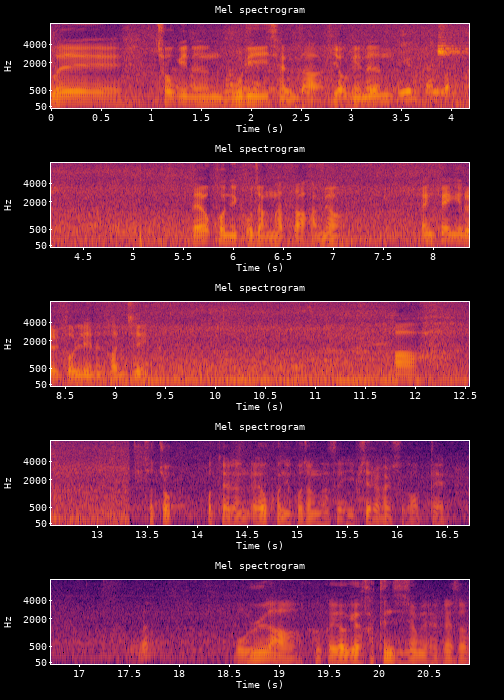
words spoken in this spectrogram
왜 저기는 물이 샌다, 여기는 에어컨이 고장났다 하며 뺑뺑이를 돌리는 건지 아 저쪽 호텔은 에어컨이 고장나서 입실을 할 수가 없대. 왜? 몰라. 그러니까 여기가 같은 지점이래. 그래서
